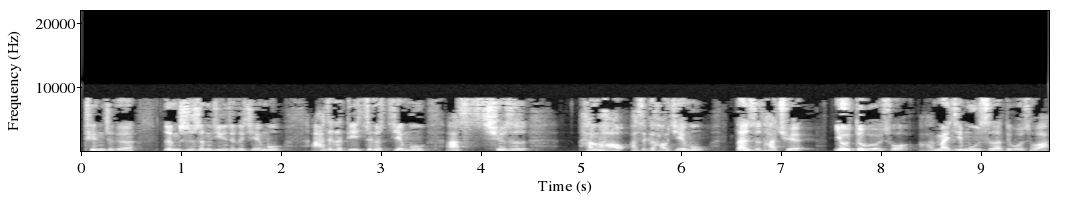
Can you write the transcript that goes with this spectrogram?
听这个认识圣经这个节目啊，这个的这个节目啊，确实很好啊，是个好节目。但是他却又对我说啊，麦基牧师啊对我说啊，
